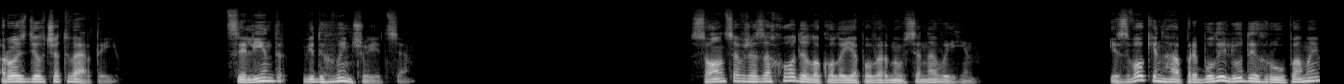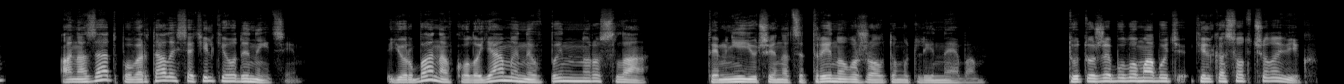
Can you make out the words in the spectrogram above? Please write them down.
Розділ четвертий. Циліндр відгвинчується. Сонце вже заходило, коли я повернувся на вигін. Із Вокінга прибули люди групами, а назад поверталися тільки одиниці. Юрба навколо ями невпинно росла, темніючи на цитриново жовтому тлі неба. Тут уже було, мабуть, кількасот чоловік.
